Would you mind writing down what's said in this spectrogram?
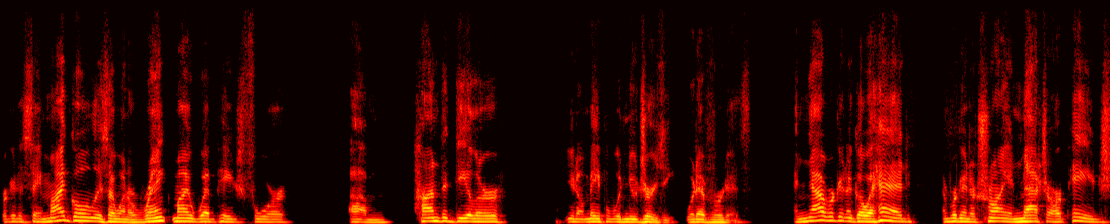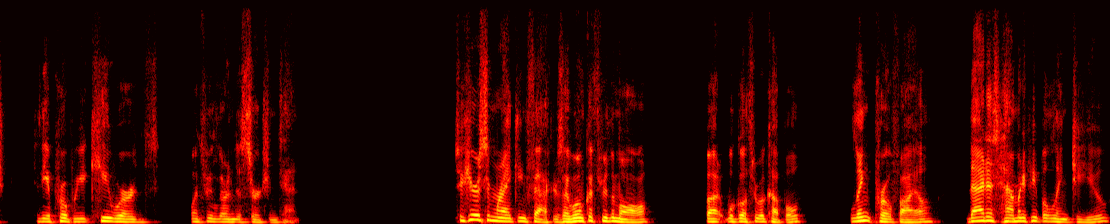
We're going to say, my goal is I want to rank my webpage for um, Honda dealer, you know, Maplewood, New Jersey, whatever it is. And now we're going to go ahead and we're going to try and match our page to the appropriate keywords once we learn the search intent. So here's some ranking factors. I won't go through them all, but we'll go through a couple. Link profile, that is how many people link to you.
